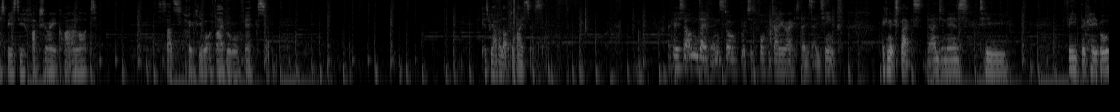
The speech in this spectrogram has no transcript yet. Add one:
Speeds do fluctuate quite a lot. So that's hopefully what a fibre will fix. Because we have a lot of devices. Okay, so on the day of the install, which is the 4th of January, today's 18th, we can expect the engineers to feed the cable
